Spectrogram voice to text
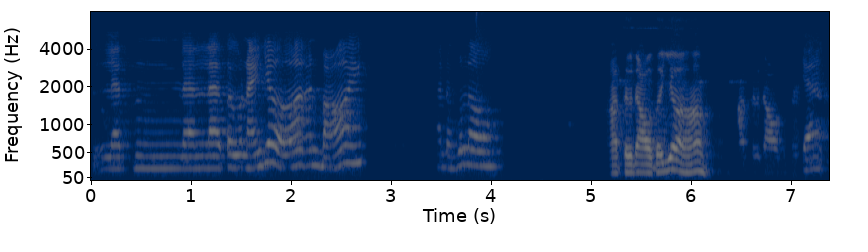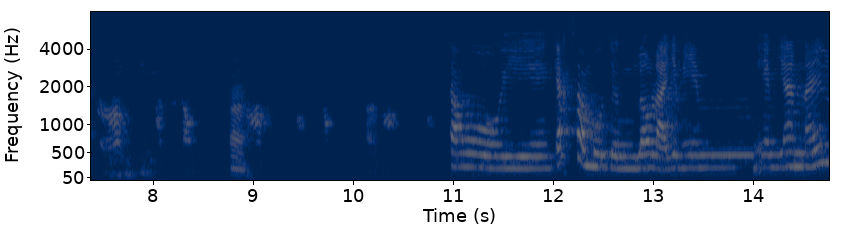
Là là là từ nãy giờ anh bỏ đi. Anh đừng có lưu à, từ đầu tới giờ hả? Dạ. À, xong rồi cắt xong rồi chừng lưu lại cho em em với anh ấy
